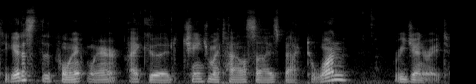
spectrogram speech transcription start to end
to get us to the point where I could change my tile size back to 1, regenerate.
